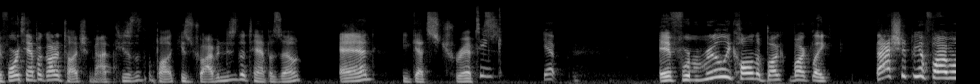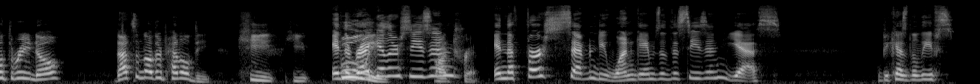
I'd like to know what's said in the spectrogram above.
Before Tampa got a touch, Matthews at the puck. He's driving into the Tampa zone, and he gets tripped Tink. Yep. if we're really calling the buck buck like that should be a five on three no that's another penalty he he In the regular season, in the first 71 games of the season, yes. Because the Leafs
